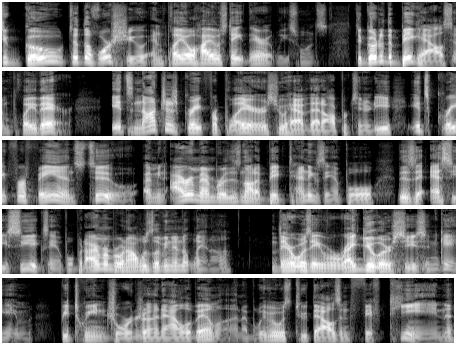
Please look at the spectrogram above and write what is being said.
to go to the Horseshoe and play Ohio State there at least once, to go to the Big House and play there. It's not just great for players who have that opportunity, it's great for fans too. I mean, I remember this is not a Big Ten example, this is an SEC example, but I remember when I was living in Atlanta, there was a regular season game between Georgia and Alabama. And I believe it was 2015.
